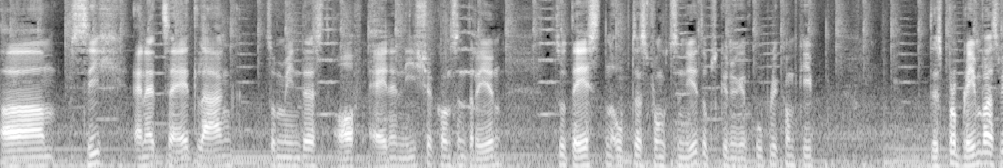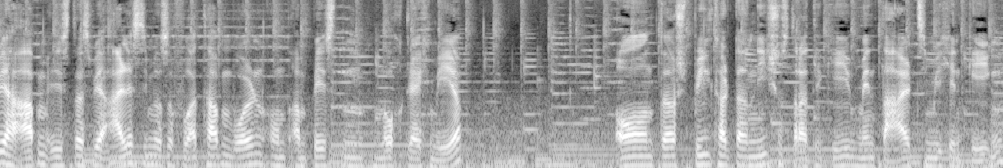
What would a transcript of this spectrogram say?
ähm, sich eine Zeit lang zumindest auf eine Nische konzentrieren, zu testen, ob das funktioniert, ob es genügend Publikum gibt. Das Problem, was wir haben, ist, dass wir alles immer sofort haben wollen und am besten noch gleich mehr. Und da spielt halt der Nischenstrategie mental ziemlich entgegen,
